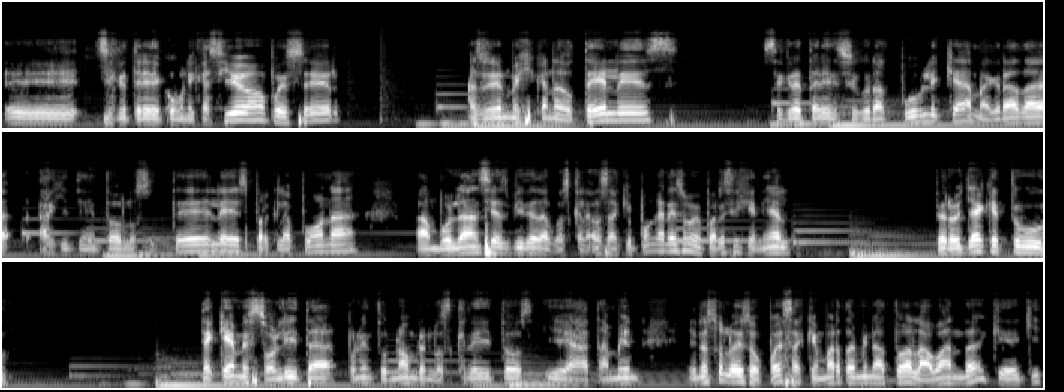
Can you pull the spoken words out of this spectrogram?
eh, Secretaría de Comunicación, puede ser, Asociación Mexicana de Hoteles, Secretaría de Seguridad Pública, me agrada, aquí tienen todos los hoteles, Parque La Pona, ambulancias, vida de Aguascalientes, o sea, que pongan eso me parece genial. Pero ya que tú te quemes solita, ponen tu nombre en los créditos y también, y no solo eso, puedes quemar también a toda la banda, que aquí,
